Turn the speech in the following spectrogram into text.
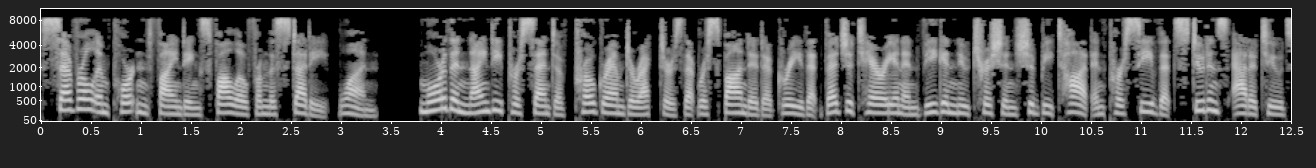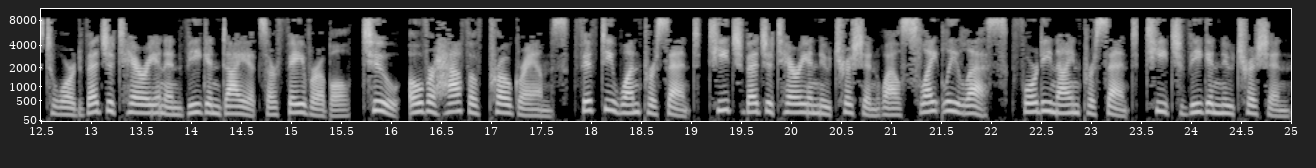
Several important findings follow from the study. 1. More than 90% of program directors that responded agree that vegetarian and vegan nutrition should be taught and perceive that students' attitudes toward vegetarian and vegan diets are favorable. 2. Over half of programs 51% teach vegetarian nutrition while slightly less 49% teach vegan nutrition.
